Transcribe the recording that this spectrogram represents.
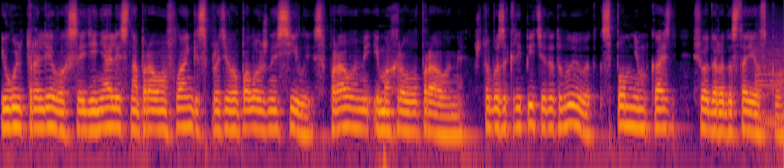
и ультралевых соединялись на правом фланге с противоположной силой, с правыми и махрово-правыми. Чтобы закрепить этот вывод, вспомним казнь Федора Достоевского.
